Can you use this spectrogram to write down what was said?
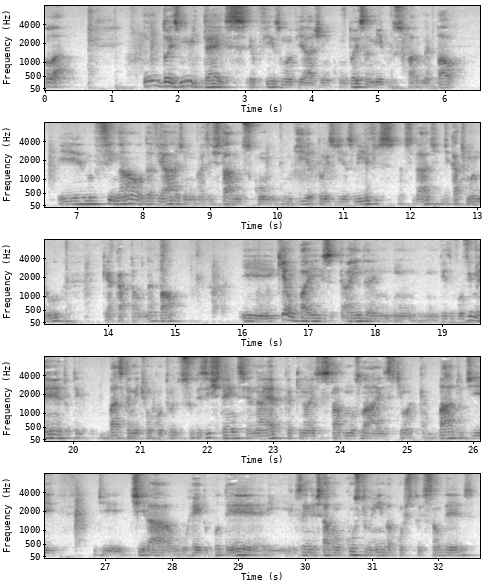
Olá. Em 2010 eu fiz uma viagem com dois amigos para o Nepal e no final da viagem nós estávamos com um dia, dois dias livres na cidade de Kathmandu, que é a capital do Nepal, e que é um país ainda em, em desenvolvimento, tem basicamente um controle de subsistência. Na época que nós estávamos lá, eles tinham acabado de, de tirar o rei do poder e eles ainda estavam construindo a constituição deles.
